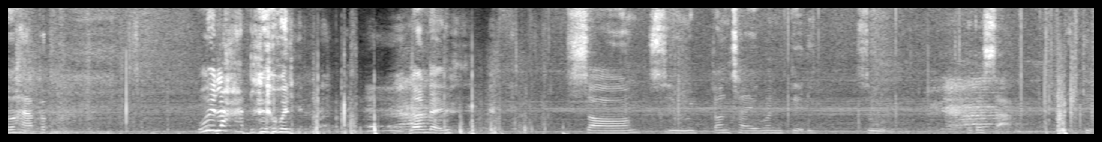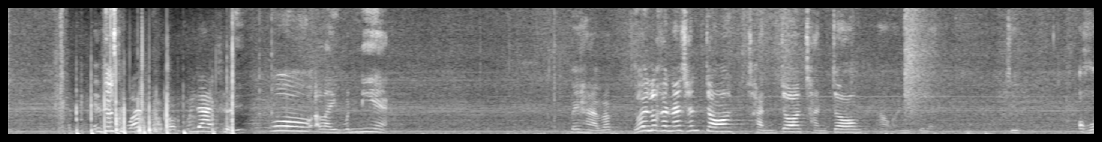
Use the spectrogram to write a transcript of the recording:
อหาแป๊บอุ้ยรหัสเลยวะเนี่ยลองไหนอย สองศูนย์ตอนใช้วันเกิดอีกศูนย์แล้วก็สามโอเคเอ็นจะรู้สึกว่าออกไม่ได้เฉยโอ้อะไรวะเนี่ย ไปหาแบบเฮ้ยรถคันนั้นฉันจองฉันจองฉันจองเอาอันนี้คืออะไรจิบโอ้โห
